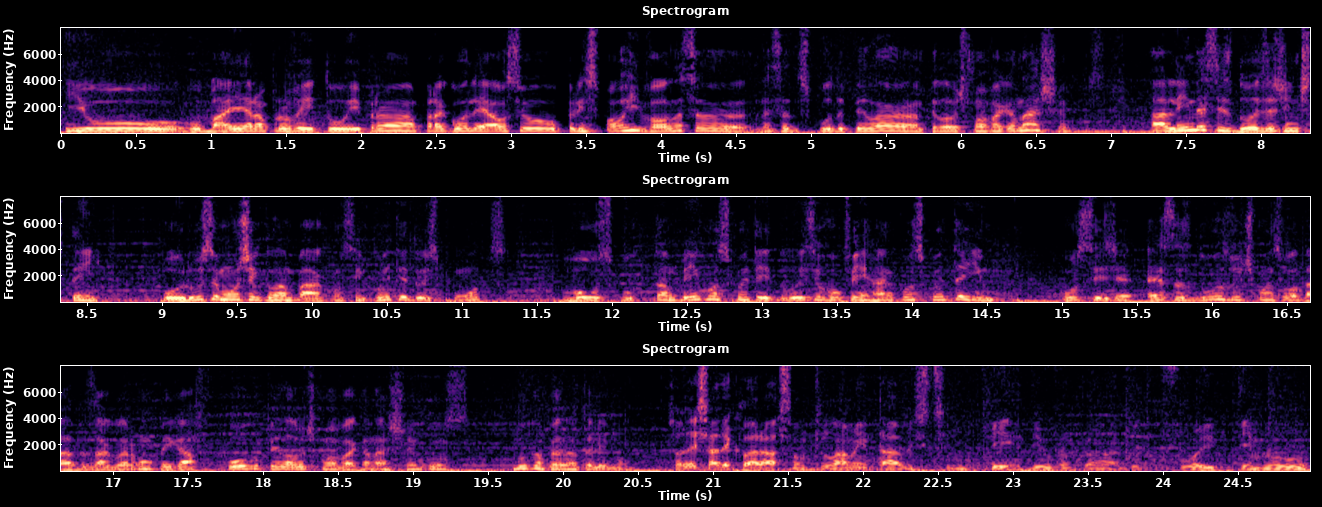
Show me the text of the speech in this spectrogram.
e o, o Bayern aproveitou aí para golear o seu principal rival nessa, nessa disputa pela, pela última vaga na Champions. Além desses dois, a gente tem Borussia Mönchengladbach com 52 pontos, Wolfsburg também com 52 e Hoffenheim com 51. Ou seja, essas duas últimas rodadas agora vão pegar fogo pela última vaga na Champions no campeonato alemão. Só deixar a declaração que lamentável esse time perdeu o campeonato do jeito que foi. Terminou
